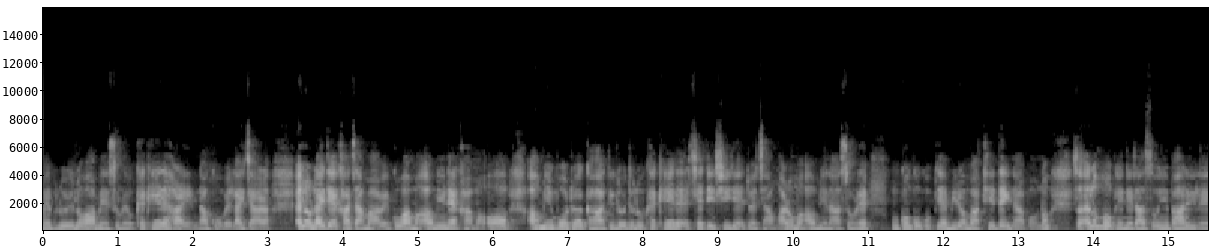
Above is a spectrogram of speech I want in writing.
မလဲဘယ်လိုလုပ်ရမလဲဆိုတော့ခက်ခဲတဲ့ဟာတွေနောက်ကိုပဲလိုက်ကြတာအဲ့လိုလိုက်တဲ့အခါကျမှပဲကိုကမအောင်မြင်တဲ့အခါမှာအော်အောင်မြင်ဖို့အတွက်ကဒီလိုဒီလိုခက်ခဲတဲ့အချက်တွေရှိတဲ့အတွက်ကြောင့်ငါတို့မအောင်မြင်တာဆိုတော့ဟိုကိုကိုကိုပြန်ပြီးတော့မှဖြည့်သိမ့်တာပေါ့နော်ဆိုတော့အဲ့လိုမဟုတ်ဘဲနဲ့ဒါဆိုရင်ဘာတွေလဲ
